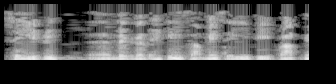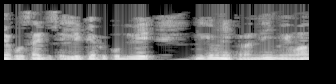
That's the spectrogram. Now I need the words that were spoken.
සෙල්ලිපි දෙකකට හැකි නිසා මේ සෙල්ලිපි බ්‍රාහ්මණ කුසයිද සෙල්ලිපි අපි පොදුවේ නිගමනය කරන්නේ මේවා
